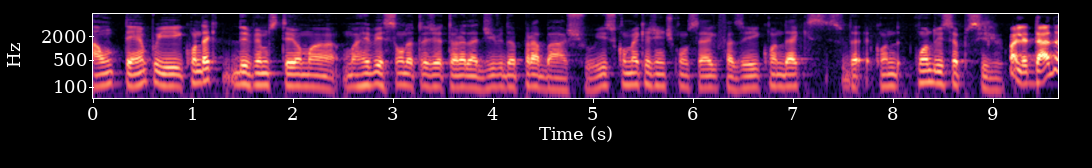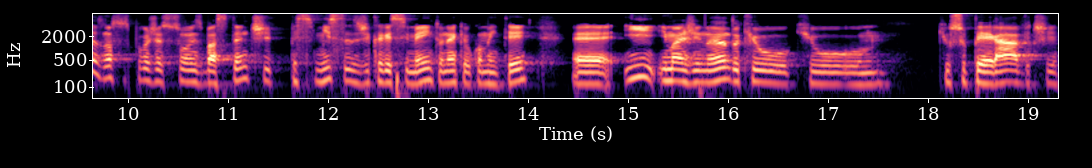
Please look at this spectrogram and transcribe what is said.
há um tempo e quando é que devemos ter uma, uma reversão da trajetória da dívida para baixo? Isso como é que a gente consegue fazer e quando é que isso, quando, quando isso é possível? Olha, dadas nossas projeções bastante pessimistas de crescimento, né, que eu comentei, é, e imaginando que o, que o, que o superávit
